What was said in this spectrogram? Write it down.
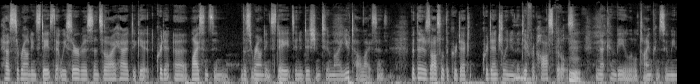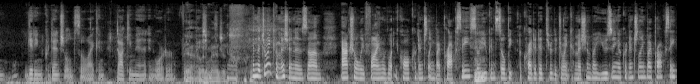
has surrounding states that we service, and so I had to get creden- uh, license in the surrounding states in addition to my Utah license. But then there's also the creden- credentialing in the different hospitals, and that can be a little time consuming getting credentialed so I can document and order for Yeah, the I would patients. imagine. And the Joint Commission is um, actually fine with what you call credentialing by proxy, so you can still be accredited through the Joint Commission by using a credentialing by proxy.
